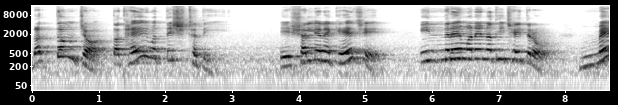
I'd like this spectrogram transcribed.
દત્તમ ચ, તથૈવ તિષ્ઠતી. એ શલ્યને કહે છે, ઇન્દ્રે મને નથી છેતરો. મેં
